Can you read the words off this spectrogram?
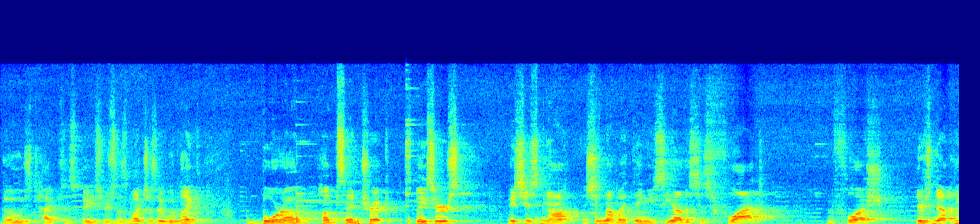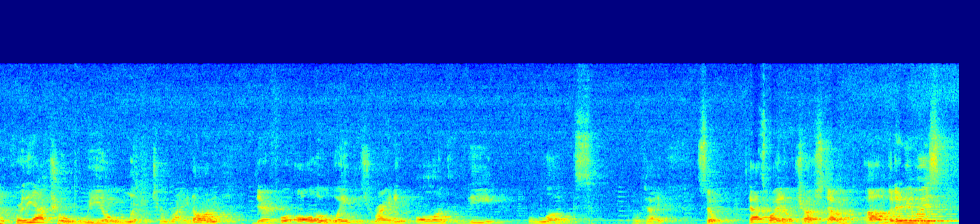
those types of spacers as much as I would like Bora hub centric spacers. It's just not it's just not my thing. You see how this is flat and flush? There's nothing for the actual wheel lip to ride on. Therefore, all the weight is riding on the lugs. Okay, so that's why I don't trust them. Um, but anyways,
